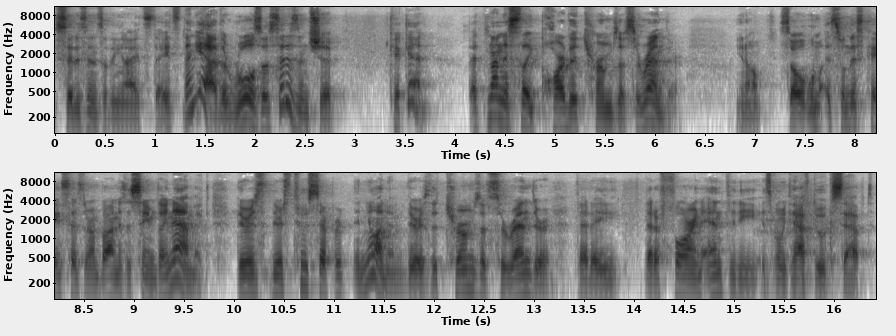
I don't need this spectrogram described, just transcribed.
citizens of the United States, then yeah, the rules of citizenship kick in. That's not necessarily part of the terms of surrender. You know, so, so in this case, says the Ramban is the same dynamic. There's, there's two separate inyanim. There's the terms of surrender that a, that a foreign entity is going to have to accept.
